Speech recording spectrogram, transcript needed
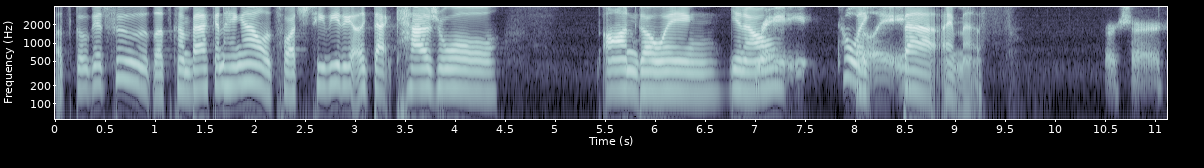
let's go get food, let's come back and hang out, let's watch TV together like that casual ongoing, you know? Right. Totally. Like that I miss. For sure.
